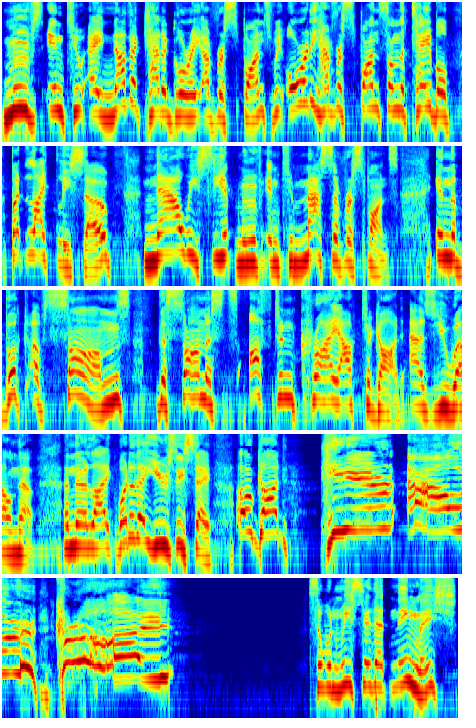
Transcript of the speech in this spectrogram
moves into another category of response. We already have response on the table, but lightly so. Now we see it move into massive response. In the book of Psalms, the psalmists often cry out to God, as you well know. And they're like, what do they usually say? Oh God, hear our cry. So when we say that in English,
